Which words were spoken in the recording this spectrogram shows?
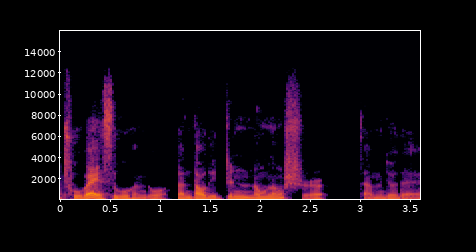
储备似乎很多，但到底真的能不能使，咱们就得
